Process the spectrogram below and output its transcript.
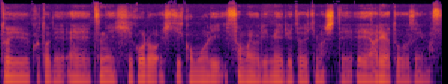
ということで、え常日頃引きこもり様よりメールいただきまして、えありがとうございます。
